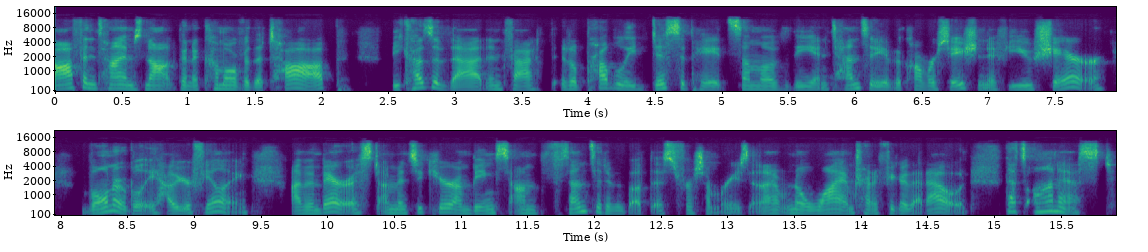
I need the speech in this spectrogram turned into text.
oftentimes not going to come over the top because of that. In fact, it'll probably dissipate some of the intensity of the conversation if you share vulnerably how you're feeling. I'm embarrassed. I'm insecure. I'm being, I'm sensitive about this for some reason. I don't know why. I'm trying to figure that out. That's honest.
